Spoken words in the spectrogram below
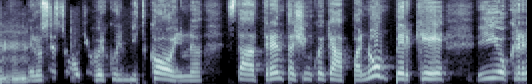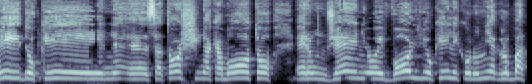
Mm-hmm. È lo stesso motivo per cui il Bitcoin sta a 35k, non perché io credo che eh, Satoshi Nakamoto era un genio e voglio che l'economia globale.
